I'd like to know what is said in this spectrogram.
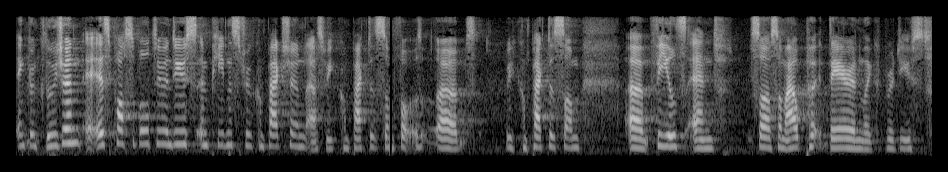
in conclusion, it is possible to induce impedance through compaction, as we compacted some uh, we compacted some um, fields and saw some output there and like reduced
